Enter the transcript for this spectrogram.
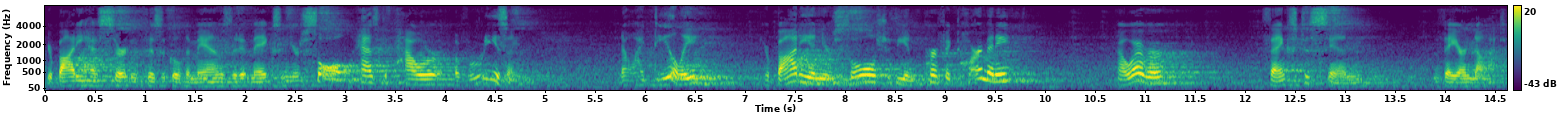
Your body has certain physical demands that it makes, and your soul has the power of reason. Now, ideally, your body and your soul should be in perfect harmony. However, thanks to sin, they are not.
